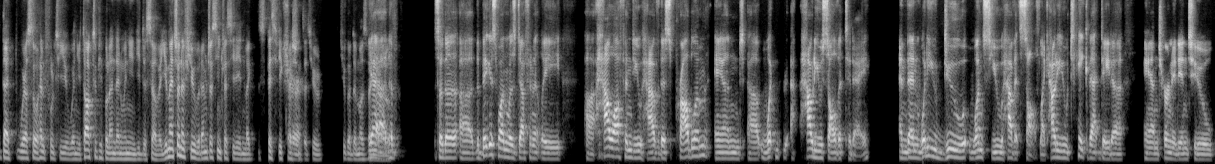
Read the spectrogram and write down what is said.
that were so helpful to you when you talk to people and then when you did the survey? You mentioned a few, but I'm just interested in like specific sure. questions that you you got the most value yeah, the, so the uh, the biggest one was definitely uh, how often do you have this problem? And uh, what how do you solve it today? And then what do you do once you have it solved? Like how do you take that data and turn it into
